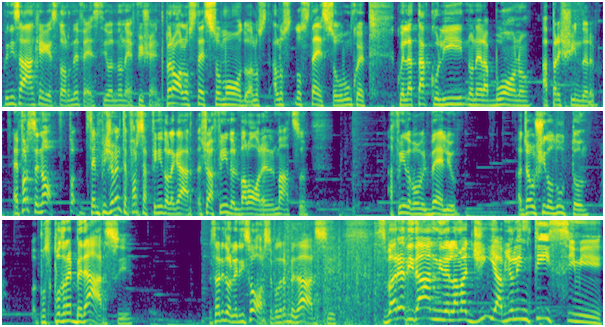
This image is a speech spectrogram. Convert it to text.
quindi sa anche che Storm the Festival non è efficiente. Però allo stesso modo, allo, allo, allo stesso, comunque quell'attacco lì non era buono, a prescindere. E forse no, semplicemente forse ha finito le carte. Cioè ha finito il valore nel mazzo. Ha finito proprio il value. Ha già uscito tutto. Potrebbe darsi. È salito le risorse, potrebbe darsi. Svariati danni della magia, violentissimi.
